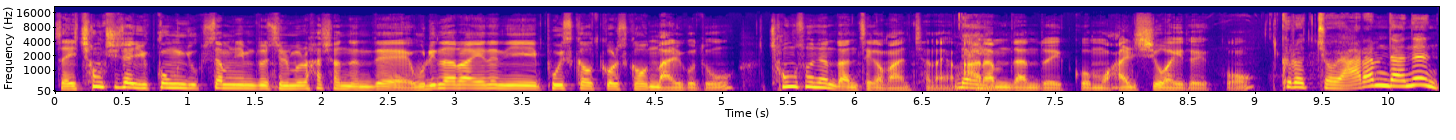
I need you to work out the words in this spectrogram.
자, 이 청취자 6063님도 질문을 하셨는데 우리나라 에는 이 보이스카우트, 걸스카우트 말고도 청소년 단체가 많잖아요. 네. 아람단도 있고 뭐 RCY도 있고. 그렇죠. 아람단은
